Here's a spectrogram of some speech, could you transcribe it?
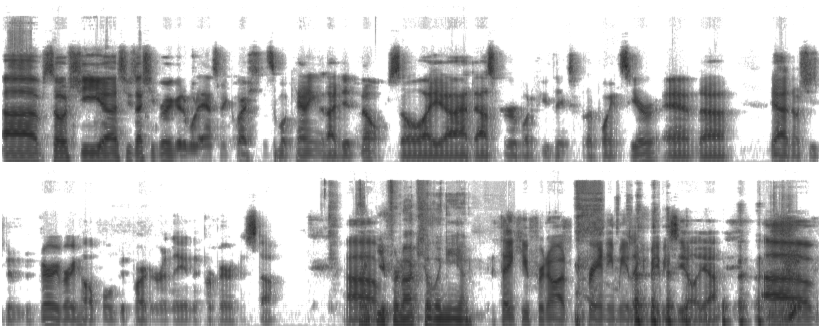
Uh, so she uh, she was actually very good about answering questions about canning that I didn't know. So I uh, had to ask her about a few things for the points here, and uh, yeah, no, she's been very very helpful, good partner in the in the preparedness stuff. Thank Um, you for not killing Ian. Thank you for not branding me like a baby seal. Yeah. Um,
